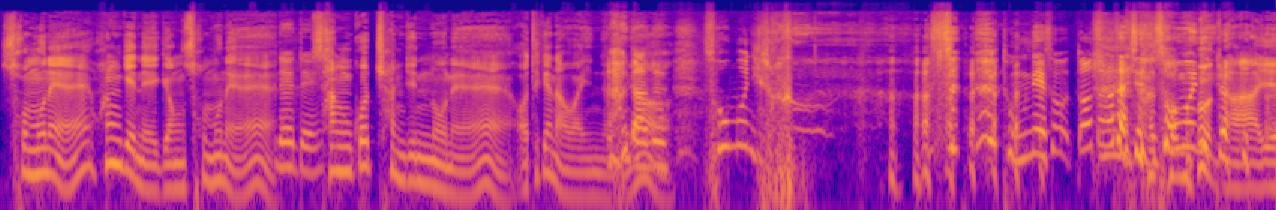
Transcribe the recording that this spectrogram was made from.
소문에 황제내경 소문에 네네. 상고천진론에 어떻게 나와 있냐면 나는 소문이라고. 동네 소, 떠돌아다니는 소문이라고. 아, 예.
